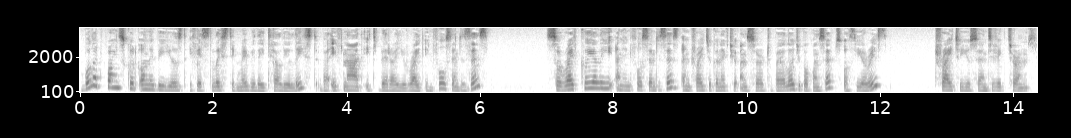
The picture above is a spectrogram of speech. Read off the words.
Bullet points could only be used if it's listing, maybe they tell you list, but if not, it's better you write in full sentences. So write clearly and in full sentences and try to connect your answer to biological concepts or theories. Try to use scientific terms.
